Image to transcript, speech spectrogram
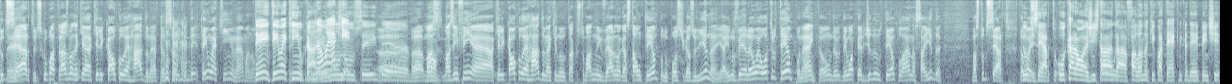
Tudo É. certo. Desculpa o atraso, mas é que é aquele cálculo errado, né? Pensando que tem, tem um equinho, né? Mas não... Tem, tem um equinho, cara. Não Eu é não, aqui. Não sei. é, Ah, mas, mas enfim, é aquele cálculo errado, né? Que no, tá acostumado no inverno a gastar um tempo no posto de gasolina, e aí no verão é outro tempo, né? Então deu, dei uma perdida no tempo lá na saída, mas tudo certo. Tamo tudo aí. certo. Ô, Carol, a gente tá, Oi. tá falando aqui com a técnica, de repente,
